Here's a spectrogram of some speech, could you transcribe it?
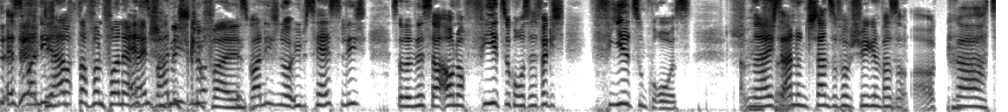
Es war nicht dir nur- hat's doch von vornherein Es schon nicht nur, gefallen. Es war nicht nur übst hässlich, sondern es war auch noch viel zu groß. Es war wirklich viel zu groß. Und dann habe ich es an und stand so vor dem Spiegel und war so, oh Gott.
